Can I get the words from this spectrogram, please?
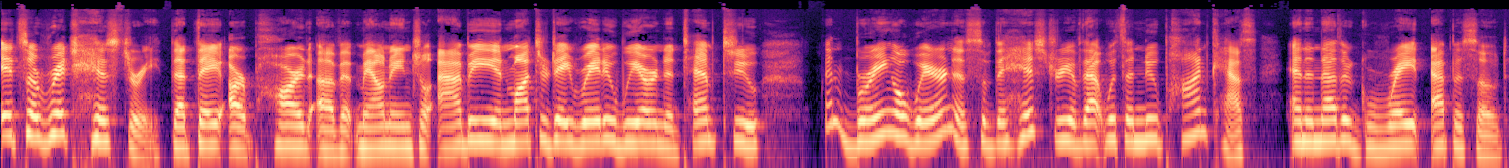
it's a rich history that they are part of at Mount Angel Abbey and Mater Dei Radio. We are an attempt to of bring awareness of the history of that with a new podcast and another great episode.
